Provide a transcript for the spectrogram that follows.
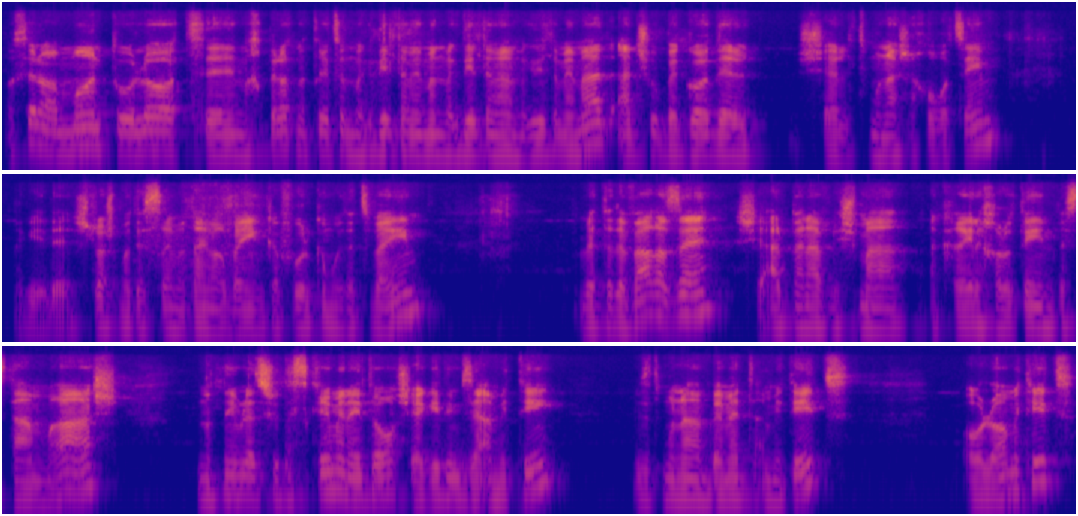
עושה לו המון פעולות, אה, מכפלות מטריצות, מגדיל את הממד, מגדיל את הממד, מגדיל את הממד, עד שהוא בגודל של תמונה שאנחנו רוצים, נגיד 320-240 אה, כפול כמות הצבעים, ואת הדבר הזה, שעל פניו נשמע אקראי לחלוטין וסתם רעש, נותנים לאיזשהו discriminator שיגיד אם זה אמיתי, אם זו תמונה באמת אמיתית או לא אמיתית,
